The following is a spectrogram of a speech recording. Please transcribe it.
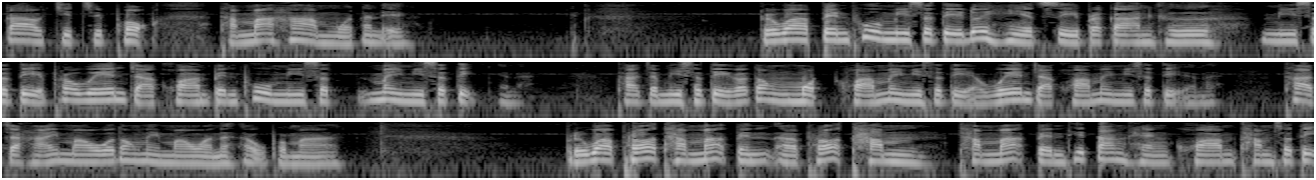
เก้าจิตสิบหกธรรมะห้าหมวดนั่นเองหรือว่าเป็นผู้มีสติด้วยเหตุสี่ประการคือ มีสติเพราะเว้นจากความเป็นผู้มีไม่มีสติเนี่ยนะถ้าจะมีสติก็ต้องหมดความไม่มีสติ เว้นจากความไม่มีสตินะถ้าจะหายเมาก็ต้องไม่เมาอะนะถ้าอุปมา หรือว่าเพราะธรรมะเป็นเพราะธรรมธรรมะเป็นที่ตั้งแห่งความทำสติ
